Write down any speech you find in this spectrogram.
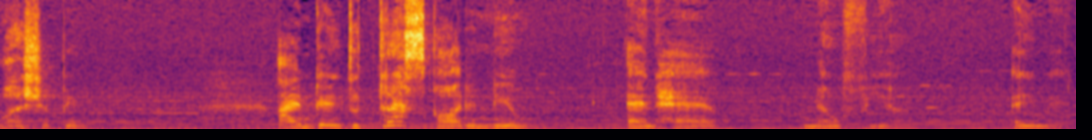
worship Him. I'm going to trust God anew and have no fear. Amen.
